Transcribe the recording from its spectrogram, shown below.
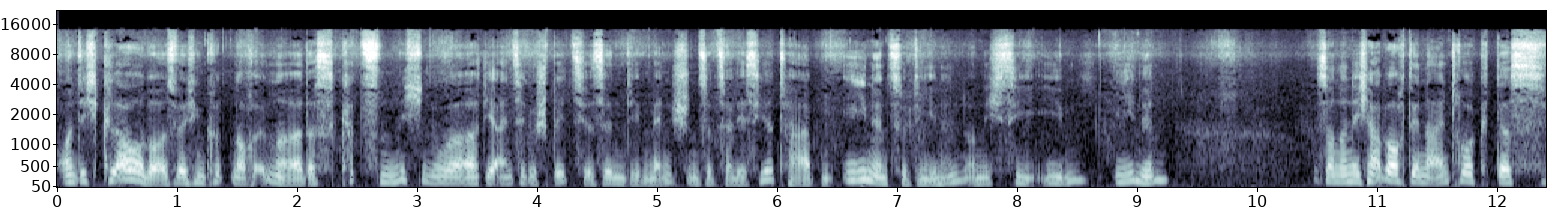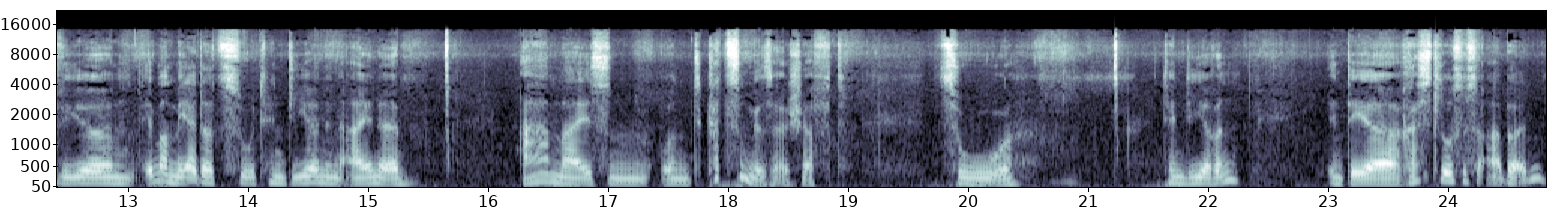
Und ich glaube, aus welchen Gründen auch immer, dass Katzen nicht nur die einzige Spezies sind, die Menschen sozialisiert haben, ihnen zu dienen und nicht sie ihm, ihnen, sondern ich habe auch den Eindruck, dass wir immer mehr dazu tendieren, in eine Ameisen- und Katzengesellschaft zu tendieren, in der rastloses Arbeiten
